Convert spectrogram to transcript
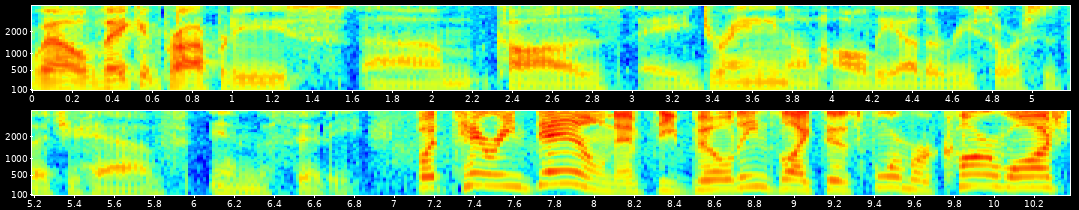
Well, vacant properties um, cause a drain on all the other resources that you have in the city. But tearing down empty buildings like this former car wash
